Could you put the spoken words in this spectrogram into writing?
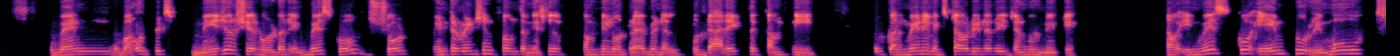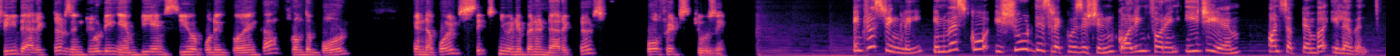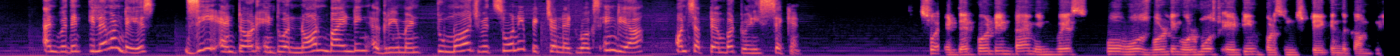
when one of its major shareholder, Invesco, showed intervention from the National Company Law Tribunal to direct the company to convene an extraordinary general meeting. Now, Invesco aimed to remove three directors, including MD and CEO Puneet Goenka, from the board and appoint six new independent directors of its choosing. Interestingly, Invesco issued this requisition calling for an EGM on September 11th. And within 11 days, Zee entered into a non binding agreement to merge with Sony Picture Networks India on September 22nd. So at that point in time, Invesco was holding almost 18% stake in the company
